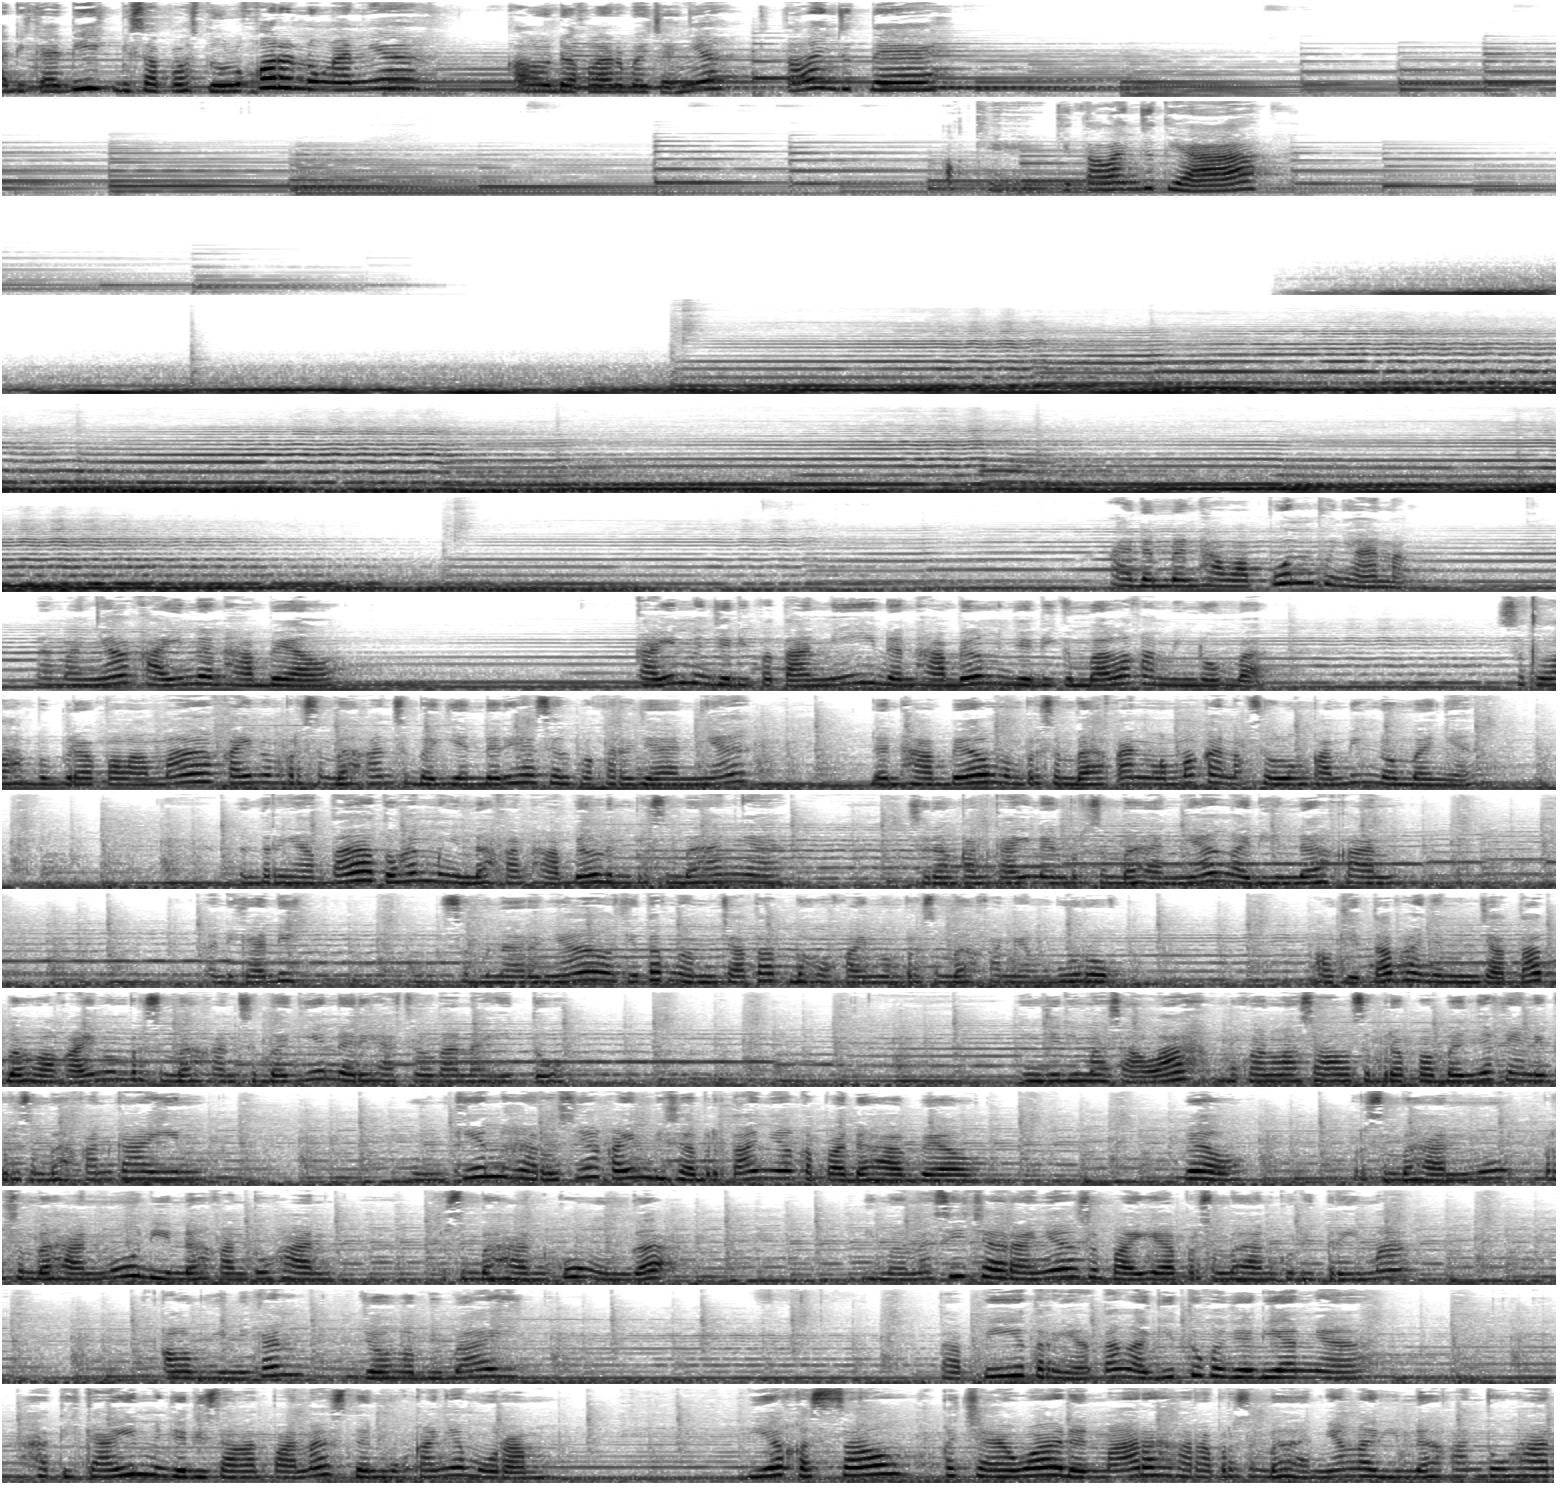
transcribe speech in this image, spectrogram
Adik-adik bisa pause dulu kok renungannya. Kalau udah kelar bacanya, kita lanjut deh. Kita lanjut ya. Adam dan Hawa pun punya anak. Namanya Kain dan Habel. Kain menjadi petani dan Habel menjadi gembala kambing domba. Setelah beberapa lama, Kain mempersembahkan sebagian dari hasil pekerjaannya dan Habel mempersembahkan lemak anak sulung kambing dombanya. Dan ternyata Tuhan mengindahkan Habel dan persembahannya, sedangkan Kain dan persembahannya nggak diindahkan. Adik-adik, Sebenarnya Alkitab nggak mencatat bahwa Kain mempersembahkan yang buruk. Alkitab hanya mencatat bahwa Kain mempersembahkan sebagian dari hasil tanah itu. Yang jadi masalah bukanlah soal seberapa banyak yang dipersembahkan Kain. Mungkin harusnya Kain bisa bertanya kepada Habel, Bel, persembahanmu, persembahanmu diindahkan Tuhan, persembahanku enggak. Gimana sih caranya supaya persembahanku diterima? Kalau begini kan jauh lebih baik. Tapi ternyata nggak gitu kejadiannya. Hati Kain menjadi sangat panas dan mukanya muram. Dia kesal, kecewa, dan marah karena persembahannya nggak diindahkan Tuhan.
